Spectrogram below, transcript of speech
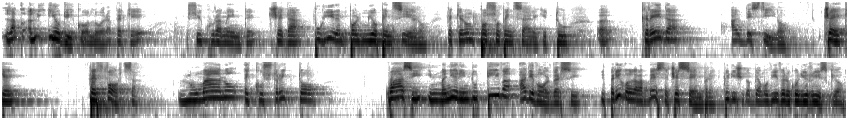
La, io dico allora perché sicuramente c'è da pulire un po' il mio pensiero, perché non posso pensare che tu eh, creda al destino, cioè che per forza l'umano è costretto quasi in maniera induttiva ad evolversi. Il pericolo della bestia c'è sempre, tu dici dobbiamo vivere con il rischio,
